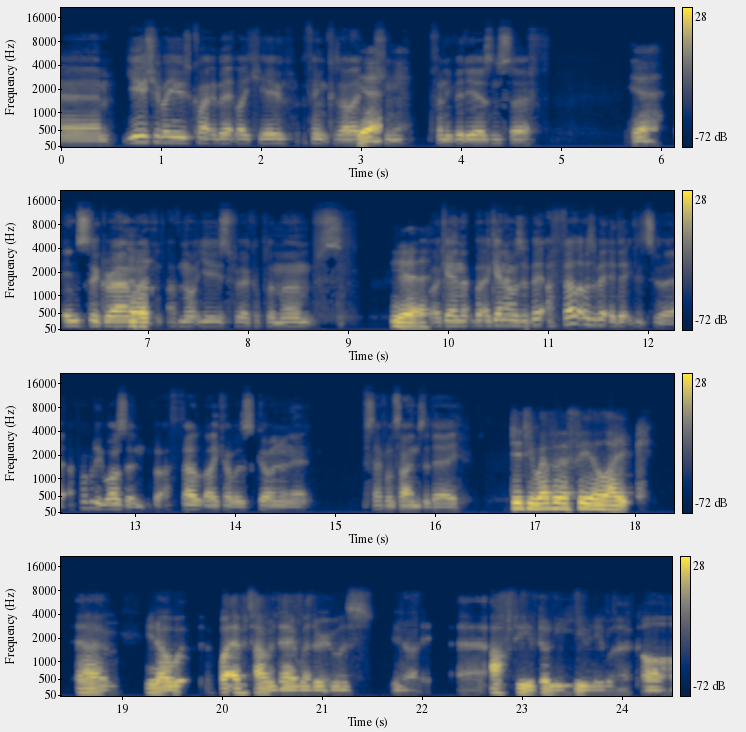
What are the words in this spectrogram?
Um, YouTube I use quite a bit, like you, I think, because I like Yeah. watching funny videos and stuff. Yeah, Instagram Uh, I've, I've not used for a couple of months. yeah, But again, but again, I was a bit. I felt I was a bit addicted to it. I probably wasn't, but I felt like I was going on it several times a day. Did you ever feel like, um, you know, whatever time of day, whether it was, you know, uh, after you've done your uni work or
